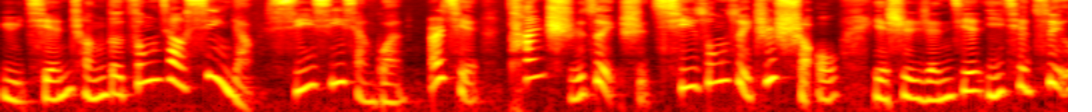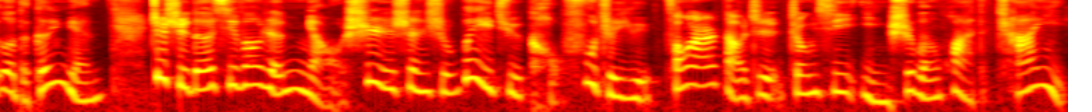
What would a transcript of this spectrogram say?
与虔诚的宗教信仰息息相关。而且，贪食罪是七宗罪之首，也是人间一切罪恶的根源。这使得西方人藐视，甚至畏惧口腹之欲，从而导致中西饮食文化的差异。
